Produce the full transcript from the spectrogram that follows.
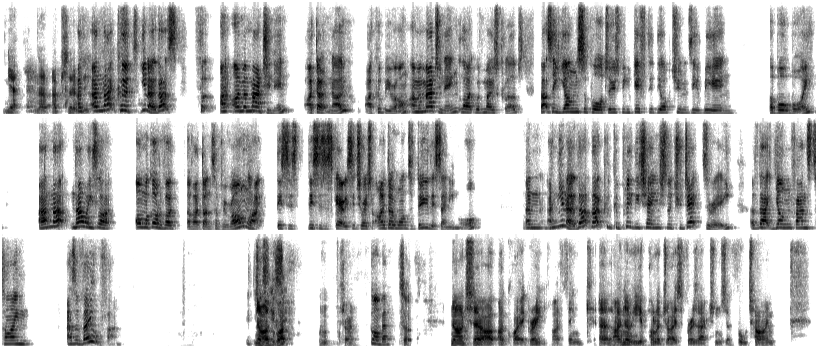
Yeah, no, absolutely. and, and that could you know that's for, I, i'm imagining i don't know i could be wrong i'm imagining like with most clubs that's a young supporter who's been gifted the opportunity of being a ball boy and that now he's like oh my god have i have i done something wrong like this is this is a scary situation i don't want to do this anymore And and you know that that could completely change the trajectory of that young fan's time as a Vale fan. It No, I quite. Mm, Sorry. Go on, Ben. So, No, I'd say I, I quite agree. I think uh, I know he apologised for his actions at full time,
